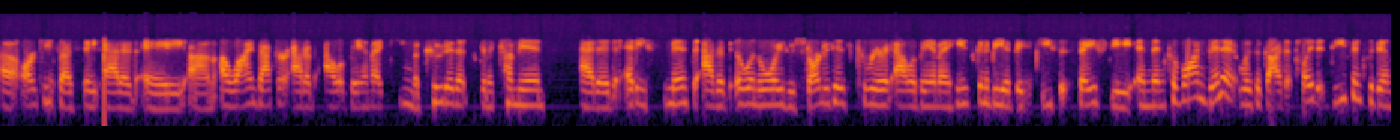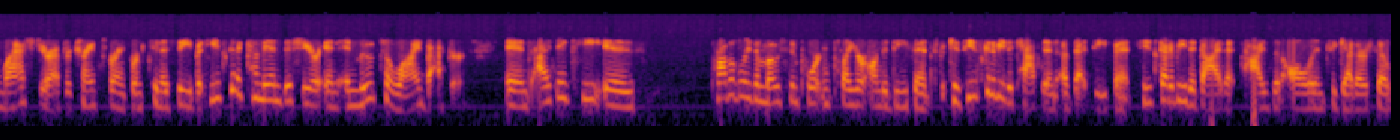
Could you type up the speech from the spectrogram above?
uh, Arkansas State added a um, a linebacker out of Alabama, King Mwikuta, that's going to come in added Eddie Smith out of Illinois, who started his career at Alabama. He's going to be a big piece at safety. And then Kivon Bennett was a guy that played at defensive end last year after transferring from Tennessee, but he's going to come in this year and, and move to linebacker. And I think he is probably the most important player on the defense because he's going to be the captain of that defense. He's got to be the guy that ties it all in together. So,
